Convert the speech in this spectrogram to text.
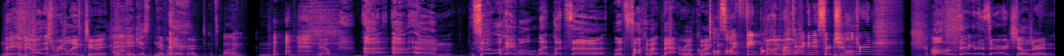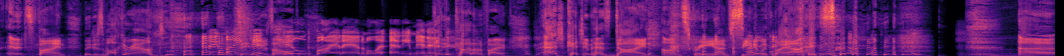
They, they're all just real into it. and they just never get hurt. It's fine. No. Uh, uh, um. So okay. Well, let, let's uh let's talk about that real quick. Also, I think all No, the we won't. protagonists are children. All the protagonists are our children, and it's fine. They just walk around, They might 10 get years old. killed by an animal at any minute. getting caught on fire. Ash Ketchum has died on screen. I've seen it with my eyes. uh.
